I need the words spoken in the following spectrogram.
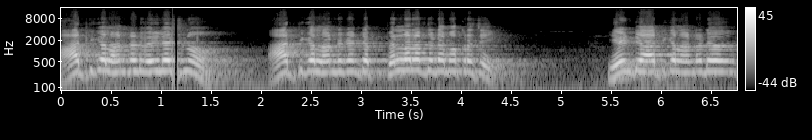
Article hundred violation article hundred అంటే పిల్లర్ ఆఫ్ ద డెమోక్రసీ. ఏంటి ఆర్టికల్ హండ్రెడ్?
